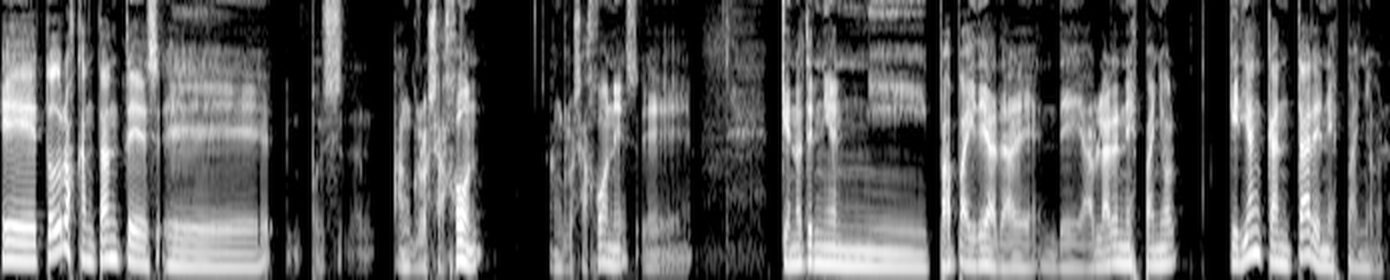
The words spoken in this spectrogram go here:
eh, todos los cantantes eh, pues, anglosajón, anglosajones, eh, que no tenían ni papa idea de, hablar en español, querían cantar en español.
